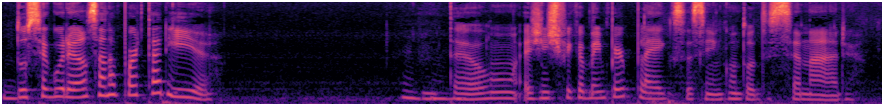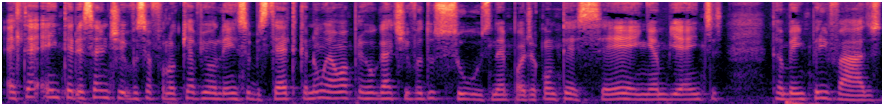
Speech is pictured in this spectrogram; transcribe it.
do segurança na portaria. Então, a gente fica bem perplexo, assim, com todo esse cenário. É até é interessante, você falou que a violência obstétrica não é uma prerrogativa do SUS, né? Pode acontecer em ambientes também privados.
